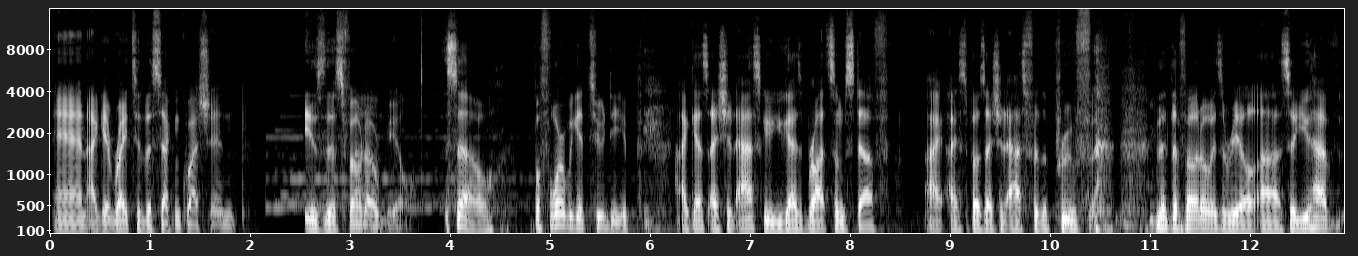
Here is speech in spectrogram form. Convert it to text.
and I get right to the second question Is this photo real? So before we get too deep, I guess I should ask you you guys brought some stuff. I, I suppose I should ask for the proof that the photo is real. Uh, so you have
